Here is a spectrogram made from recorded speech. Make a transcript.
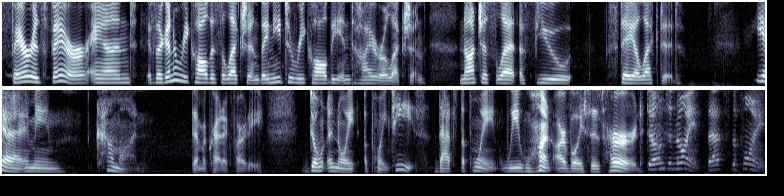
fair is fair. And if they're going to recall this election, they need to recall the entire election, not just let a few stay elected. Yeah, I mean, come on, Democratic Party. don't anoint appointees. That's the point. We want our voices heard. Don't anoint. That's the point.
